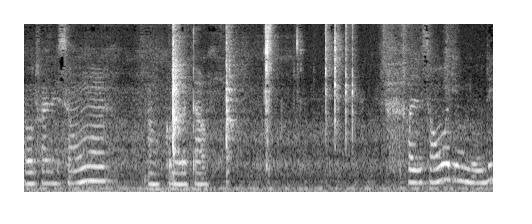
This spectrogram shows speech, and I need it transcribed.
Eu vou fazer só uma... Ó, como ela tá, ó. Vou fazer só um olhinho nude.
